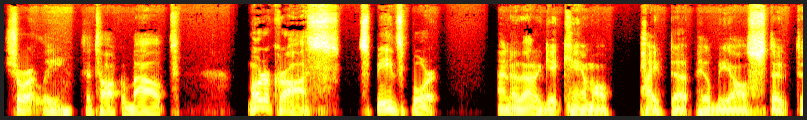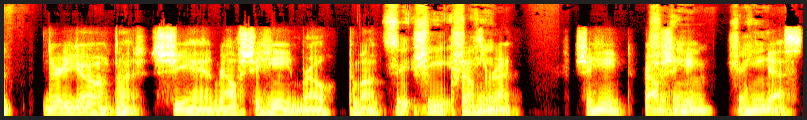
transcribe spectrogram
shortly to talk about motocross, speed sport. I know that'll get Cam all piped up. He'll be all stoked to There you go. Not Sheehan, Ralph Sheheen, bro. Come on, see. She Sheheen, right. Sheheen, Ralph Sheheen. Sheheen. Yes.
